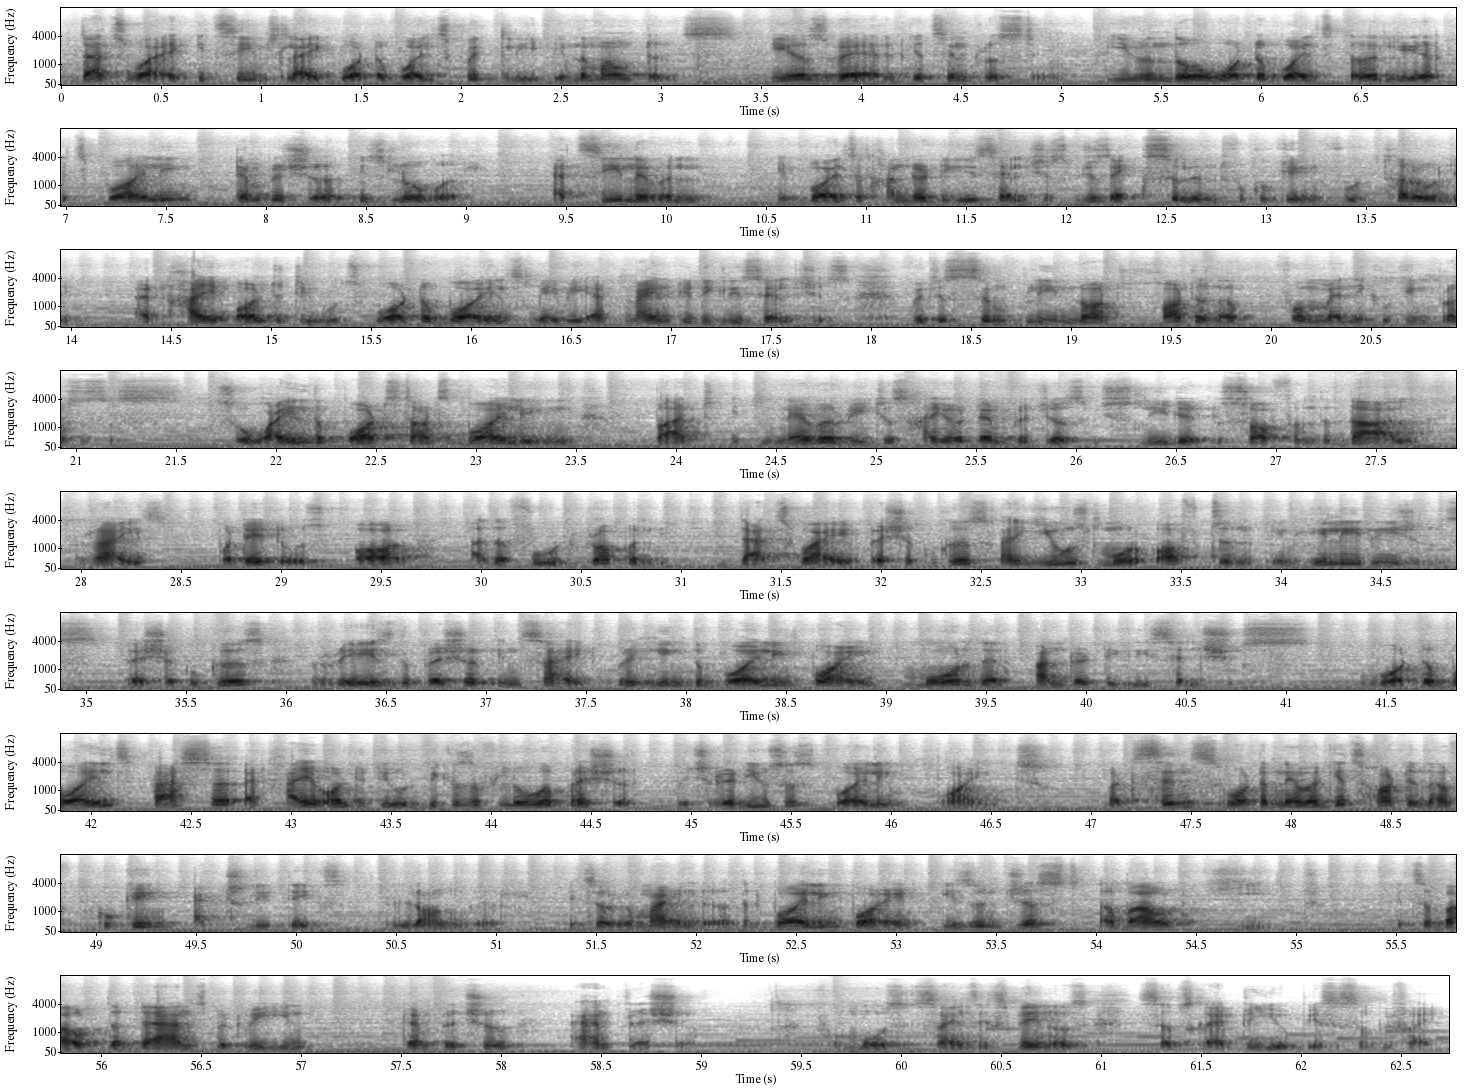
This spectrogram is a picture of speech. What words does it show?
That's why it seems like water boils quickly in the mountains. Here's where it gets interesting. Even though water boils earlier, its boiling temperature is lower. At sea level, it boils at 100 degrees Celsius, which is excellent for cooking food thoroughly. At high altitudes, water boils maybe at 90 degrees Celsius, which is simply not hot enough for many cooking processes. So while the pot starts boiling, but it never reaches higher temperatures which is needed to soften the dal, rice, potatoes, or other food properly. That's why pressure cookers are used more often in hilly regions. Pressure cookers raise the pressure inside, bringing the boiling point more than 100 degrees Celsius. Water boils faster at high altitude because of lower pressure, which reduces boiling point. But since water never gets hot enough, cooking actually takes longer. It's a reminder that boiling point isn't just about heat, it's about the dance between temperature and pressure. For more science explainers, subscribe to UPSC Simplified.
